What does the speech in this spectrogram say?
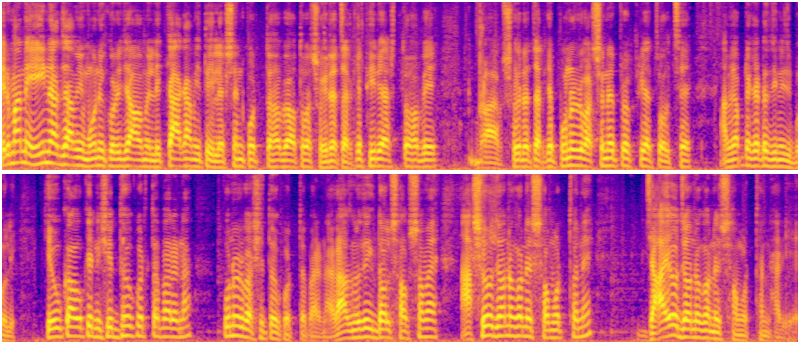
এর মানে এই না যে আমি মনে করি যে আওয়ামী লীগকে আগামীতে ইলেকশন করতে হবে অথবা স্বৈরাচারকে ফিরে আসতে হবে বা স্বৈরাচারকে পুনর্বাসনের প্রক্রিয়া চলছে। আমি আপনাকে একটা জিনিস বলি কেউ কাউকে নিষিদ্ধও করতে পারে না পুনর্বাসিতও করতে পারে না। রাজনৈতিক দল সবসময় আসেও জনগণের সমর্থনে যায়ও জনগণের সমর্থন হারিয়ে।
